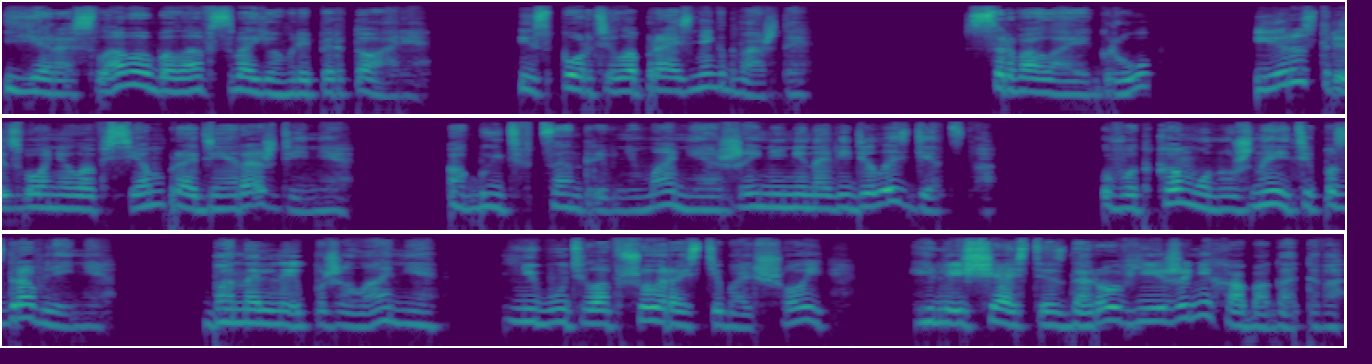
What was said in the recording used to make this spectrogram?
Ярослава была в своем репертуаре. Испортила праздник дважды. Сорвала игру и растрезвонила всем про день рождения. А быть в центре внимания Женя ненавидела с детства. Вот кому нужны эти поздравления? Банальные пожелания, не будь лапшой, расти большой, или счастье, здоровье и жениха богатого.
